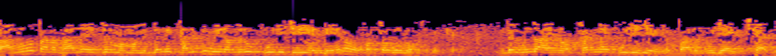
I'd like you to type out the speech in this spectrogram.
తాను తన భార్య ఇద్దరు మమ్మల్ని ఇద్దరిని కలిపి మీరందరూ పూజ చేయండి అని ఒక కొత్త రూల్ ఒకటి పెట్టాడు. ఇంతకుముందు ఆయన ఒక్కరినే పూజ చేయటం పాద పూజ ఇచ్చారు.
